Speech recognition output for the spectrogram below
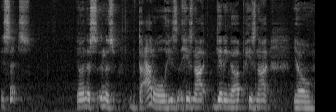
He sits. You know, in this in this battle, he's he's not getting up, he's not, you know,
